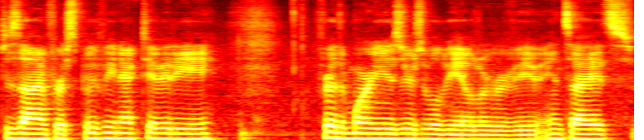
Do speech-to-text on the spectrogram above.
designed for spoofing activity. Furthermore, users will be able to review insights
